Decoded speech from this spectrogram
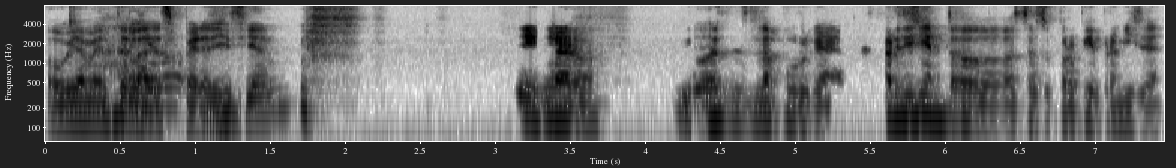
Obviamente Ah, la no- desperdician. Sí, claro. Es la purga. Desperdician todo, hasta su propia premisa.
